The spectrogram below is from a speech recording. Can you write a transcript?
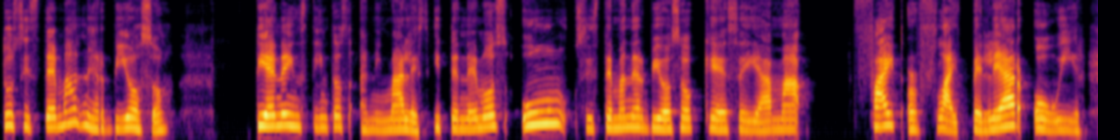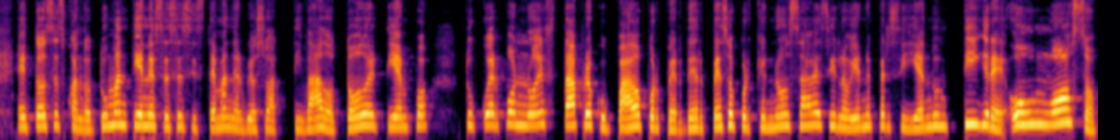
tu sistema nervioso tiene instintos animales y tenemos un sistema nervioso que se llama fight or flight, pelear o huir. Entonces, cuando tú mantienes ese sistema nervioso activado todo el tiempo, tu cuerpo no está preocupado por perder peso porque no sabe si lo viene persiguiendo un tigre o un oso.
